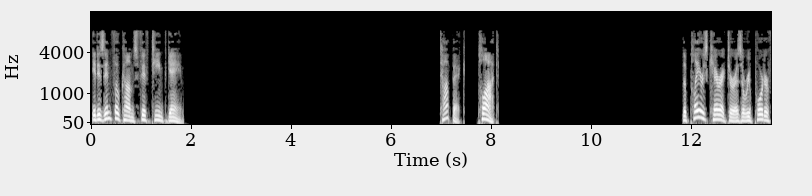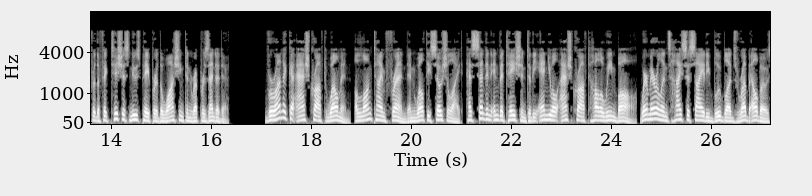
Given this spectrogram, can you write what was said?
It is Infocom's 15th game. Plot The player's character is a reporter for the fictitious newspaper The Washington Representative. Veronica Ashcroft Wellman, a longtime friend and wealthy socialite, has sent an invitation to the annual Ashcroft Halloween Ball, where Maryland's high society bluebloods rub elbows,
